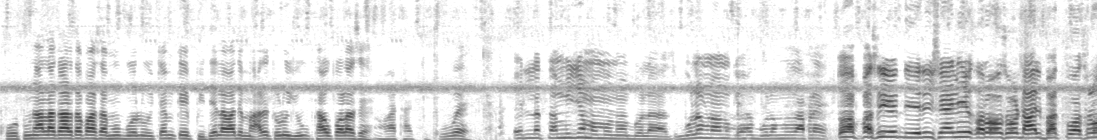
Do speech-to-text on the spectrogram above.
ખોટું ના લગાડતા પાછા હું બોલું કેમ કે પીધેલા વાદે મારે થોડું યુગ થાવું પડે છે. વાત સાચી. ઓવે એટલે તમે જેમ અમોનો બોલાયા છો. બોલમણાનું કે? બોલમણું આપણે તો પછી દેરી શેની કરો છો? દાલ ભાત પોસરો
